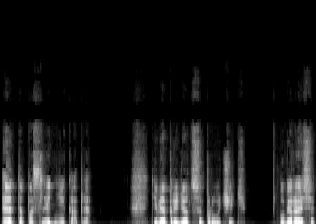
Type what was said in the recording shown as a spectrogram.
Это последняя капля. Тебе придется проучить. Убирайся.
